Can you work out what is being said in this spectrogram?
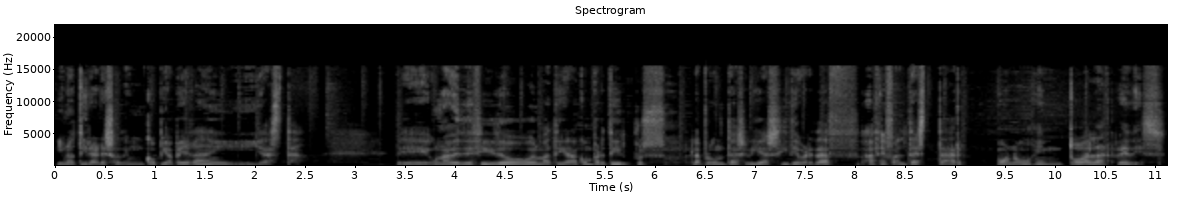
y no tirar eso de un copia-pega y, ya está. Eh, una vez decidido el material a compartir, pues la pregunta sería si de verdad hace falta estar o no en todas las redes.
